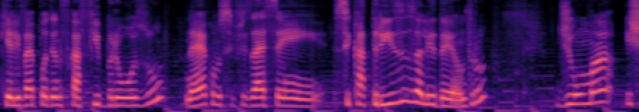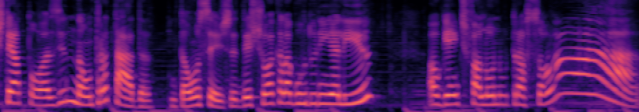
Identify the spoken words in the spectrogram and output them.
que ele vai podendo ficar fibroso, né? Como se fizessem cicatrizes ali dentro de uma esteatose não tratada. Então, ou seja, você deixou aquela gordurinha ali, alguém te falou no ultrassom, ah,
